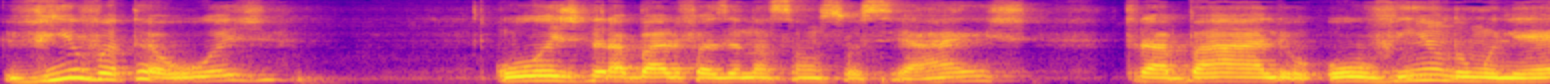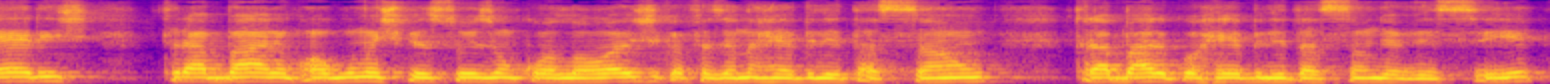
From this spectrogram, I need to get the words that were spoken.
vivo até hoje. Hoje trabalho fazendo ações sociais, trabalho ouvindo mulheres trabalho com algumas pessoas oncológicas, fazendo reabilitação, trabalho com reabilitação de AVC.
